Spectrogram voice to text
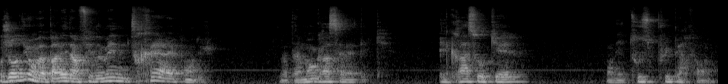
Aujourd'hui, on va parler d'un phénomène très répandu, notamment grâce à la tech, et grâce auquel on est tous plus performants.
